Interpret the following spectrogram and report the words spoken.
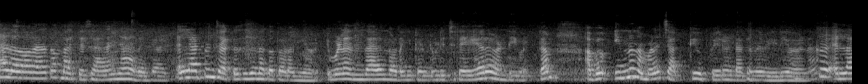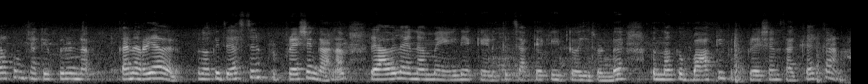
Hello welcome back to channel ഞാൻ ഗാഡ് എല്ലായിടത്തും ചക്ക സീസണൊക്കെ തുടങ്ങിയാണ് ഇവിടെ എന്തായാലും തുടങ്ങിയിട്ടുണ്ട്. ഇവിടെ ഇച്ചിരി ഏറെ വട്ടം. അപ്പം ഇന്ന് നമ്മൾ ചക്ക ഉപ്പേരി ഉണ്ടാക്കുന്ന വീഡിയോ ആണ്. എല്ലാവർക്കും ചക്ക ഉപ്പേരി ഉണ്ടാക്കാൻ അറിയാമല്ലോ. അപ്പം നമുക്ക് ജസ്റ്റ് ഒരു പ്രിപ്പറേഷൻ കാണാം. രാവിലെ തന്നെ അമ്മ ഏനിയൊക്കെ എടുത്ത് ചക്കയൊക്കെ ഇട്ട് വെച്ചിട്ടുണ്ട്. അപ്പം നമുക്ക് ബാക്കി പ്രിപ്പറേഷൻസ് ഒക്കെ കാണാം.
